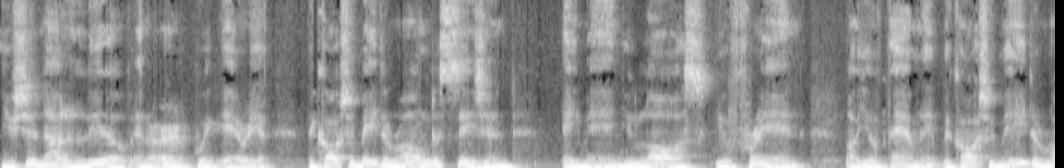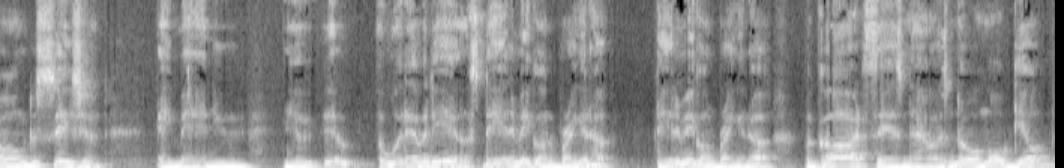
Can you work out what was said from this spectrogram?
you should not live in an earthquake area. Because you made the wrong decision, amen, you lost your friend or your family. Because you made the wrong decision, amen, you you whatever it is, the enemy going to bring it up. The enemy to bring it up. But God says now there's no more guilt,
